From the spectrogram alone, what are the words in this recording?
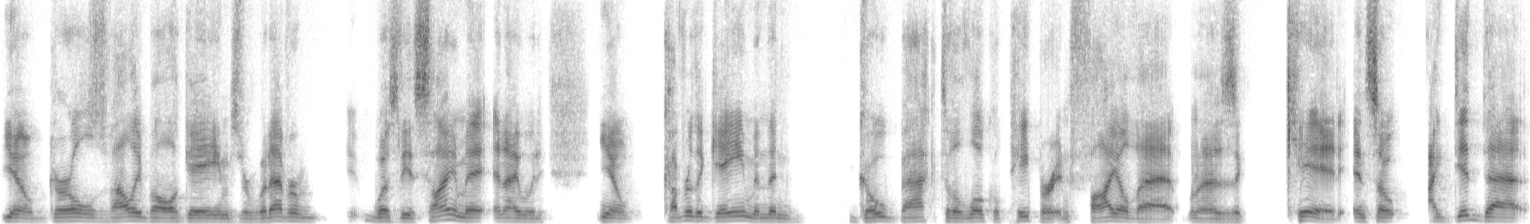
you know, girls volleyball games or whatever was the assignment. And I would, you know, cover the game and then go back to the local paper and file that when I was a kid. And so I did that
